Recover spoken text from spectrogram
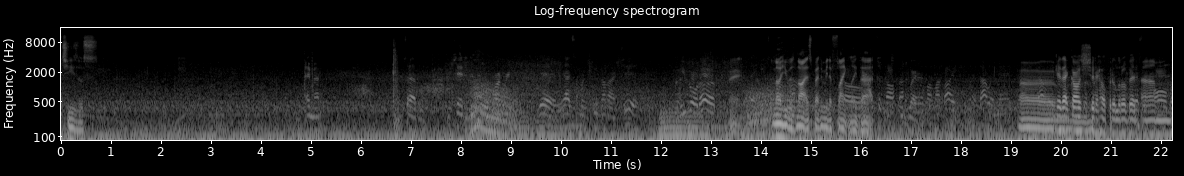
it. Jesus. Hey, man. What's happening? You said that this is the property? Yeah, we had someone shooting on our shit. We rolled up. Right. No, he was not expecting me to flank like that. took off after him on my bike. He went that way, man. Uh, Okay, that gauze should help it a little bit. Um,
